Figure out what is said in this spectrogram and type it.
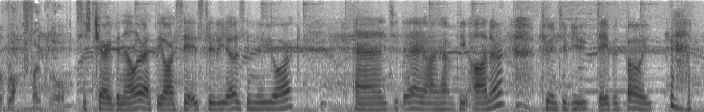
of rock folklore. This is Cherry Vanilla at the RCA Studios in New York. And today I have the honor to interview David Bowie.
